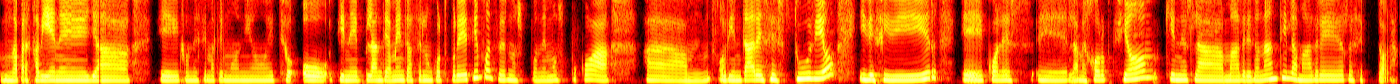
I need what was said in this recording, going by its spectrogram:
una, pareja viene ya eh, con ese matrimonio hecho o tiene planteamiento hacerlo un corto periodo de tiempo, entonces nos ponemos un poco a, mm, orientar ese estudio y decidir eh, cuál es eh, la mejor opción, quién es la madre donante y la madre receptora.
